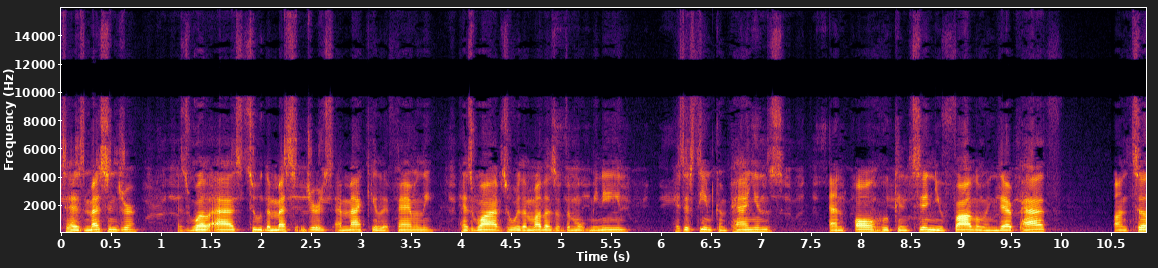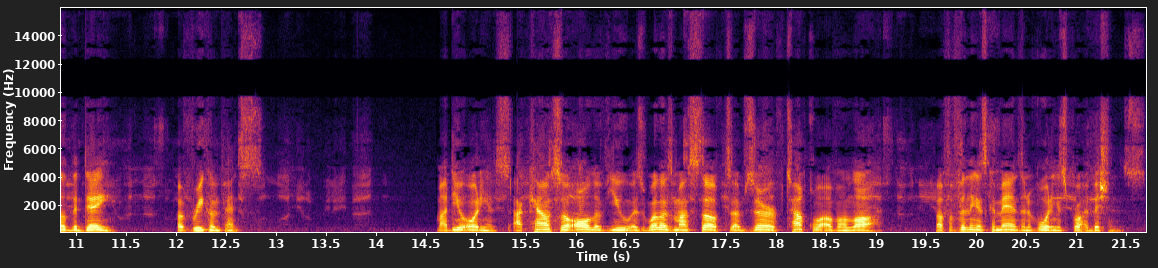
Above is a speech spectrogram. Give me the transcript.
to His messenger, as well as to the messenger's immaculate family, his wives who were the mothers of the mu'mineen, his esteemed companions, and all who continue following their path until the day of recompense. My dear audience, I counsel all of you as well as myself to observe taqwa of Allah by fulfilling His commands and avoiding His prohibitions.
